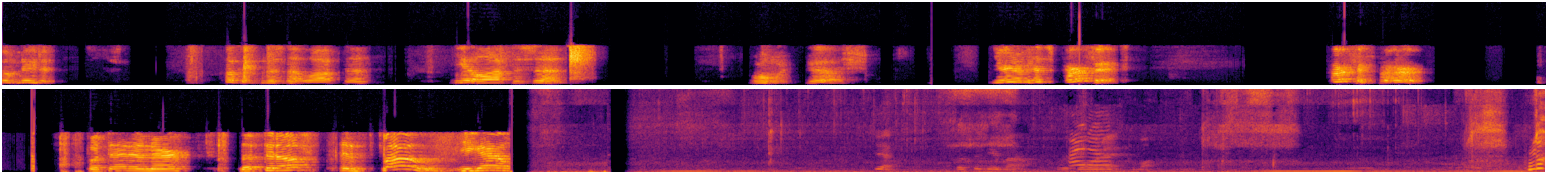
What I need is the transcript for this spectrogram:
Don't need it. Okay, that's not locked then. You gotta lock this in. Oh my gosh. You're gonna be that's perfect. Perfect for her. Put that in there, lift it up, and boom! You got a Yeah, what's in your mouth? We're going in. Come on. 일로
